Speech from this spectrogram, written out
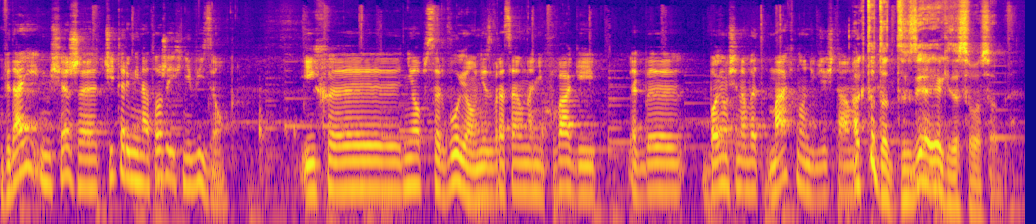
wydaje mi się, że ci terminatorzy ich nie widzą. Ich e, nie obserwują, nie zwracają na nich uwagi, jakby boją się nawet machnąć gdzieś tam. A kto to? to jakie to są osoby?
